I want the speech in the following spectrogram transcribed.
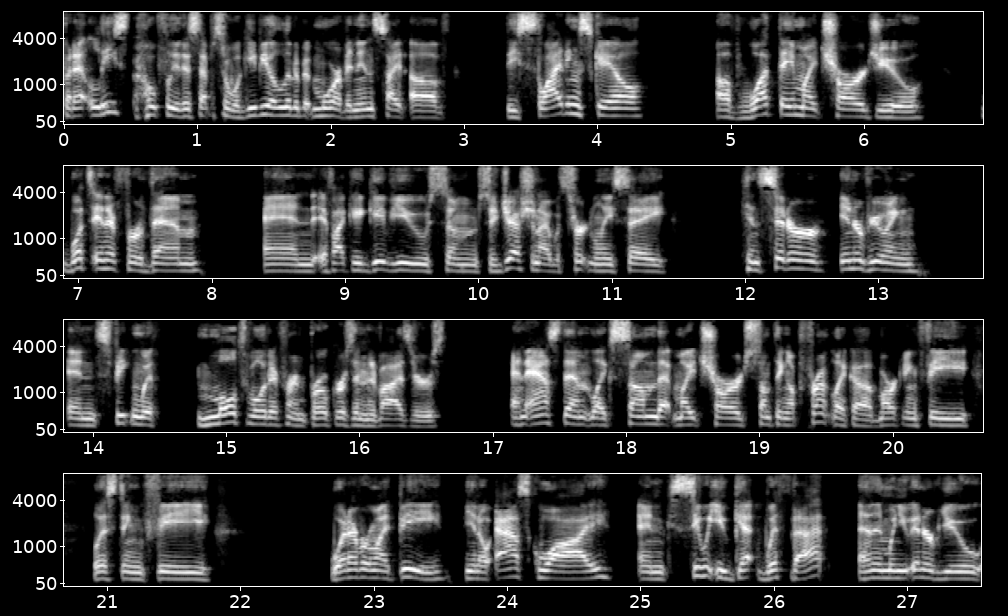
but at least hopefully this episode will give you a little bit more of an insight of the sliding scale of what they might charge you, what's in it for them. And if I could give you some suggestion, I would certainly say consider interviewing and speaking with multiple different brokers and advisors and ask them like some that might charge something up front, like a marketing fee, listing fee, whatever it might be, you know, ask why and see what you get with that. And then when you interview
